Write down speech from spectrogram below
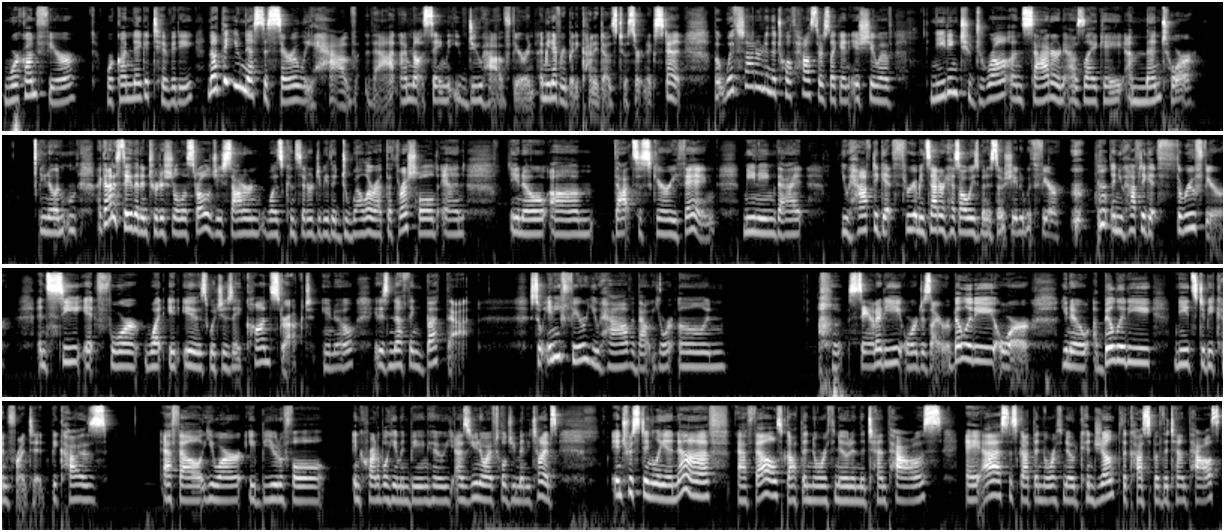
work on fear, work on negativity. Not that you necessarily have that. I'm not saying that you do have fear. And I mean, everybody kind of does to a certain extent. But with Saturn in the 12th house, there's like an issue of needing to draw on Saturn as like a, a mentor you know, I got to say that in traditional astrology, Saturn was considered to be the dweller at the threshold. And, you know, um, that's a scary thing, meaning that you have to get through. I mean, Saturn has always been associated with fear, and you have to get through fear and see it for what it is, which is a construct. You know, it is nothing but that. So, any fear you have about your own sanity or desirability or, you know, ability needs to be confronted because FL, you are a beautiful, incredible human being who, as you know, I've told you many times. Interestingly enough, FL's got the North Node in the 10th house. AS has got the North Node conjunct the cusp of the 10th house.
